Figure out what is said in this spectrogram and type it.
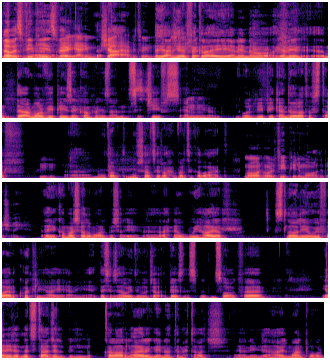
لا بس VP is very يعني شائع between يعني هي الفكرة اي يعني إنه يعني there are more VPs in companies than chiefs. يعني وال VP can do a lot of stuff. آه، مو مو شرط يروح vertical واحد. مروان هو ال VP للموارد البشريه اي commercial وموارد بشرية. آه، إحنا we hire slowly we fire quickly. هاي يعني this is how we do jo- business. بالمسواق ف يعني لا تستعجل بالقرار ال hiring لأنه أنت محتاج. يعني هاي ال manpower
